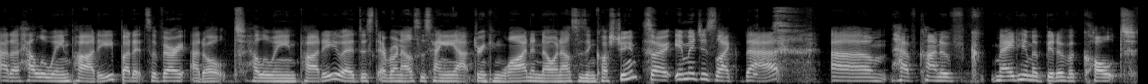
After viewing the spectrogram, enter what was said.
at a Halloween party, but it's a very adult Halloween party where just everyone else is hanging out drinking wine and no one else is in costume. So images like that um, have kind of made him a bit of a cult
